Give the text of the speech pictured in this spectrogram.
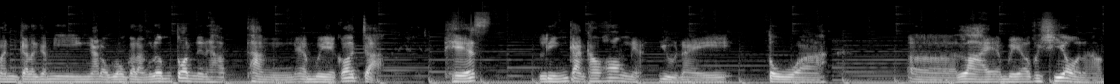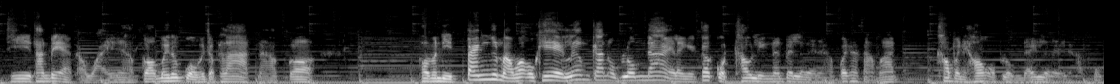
มันกำลังจะมีงานอบรมกำลังเริ่มต้นเนี่ยนะครับ ทาง a m w a y ก็จะเพสลิงก์การเข้าห้องเนี่ยอยู่ในตัวไลน์ a m w a y Official นะครับ ที่ท่านไปแอดเอาไว้นะครับ ก็ไม่ต้องกลัวว่าจะพลาดนะครับ ก็ พอมันดีดแป้งขึ้นมาว่าโอเค เริ่มการอบรมได้อะไรเงี้ยก็กดเข้าลิงก์นั้นไปเลยนะครับ ก็จะสามารถเข้าไปในห้องอบรมได้เลยนะครับผม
